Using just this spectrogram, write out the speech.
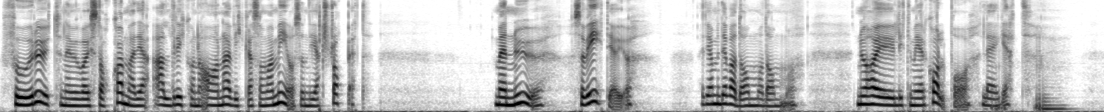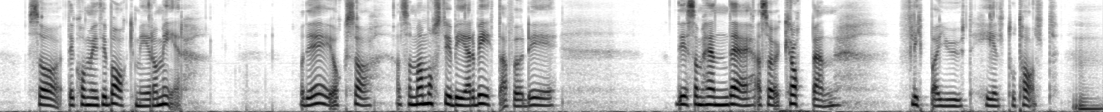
Förut när vi var i Stockholm hade jag aldrig kunnat ana vilka som var med oss under hjärtstoppet. Men nu så vet jag ju att ja, men det var dem och dem. Och nu har jag ju lite mer koll på läget. Mm. Så det kommer ju tillbaka mer och mer. Och det är ju också, alltså man måste ju bearbeta för det det som hände, alltså kroppen flippar ju ut helt totalt. Mm.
